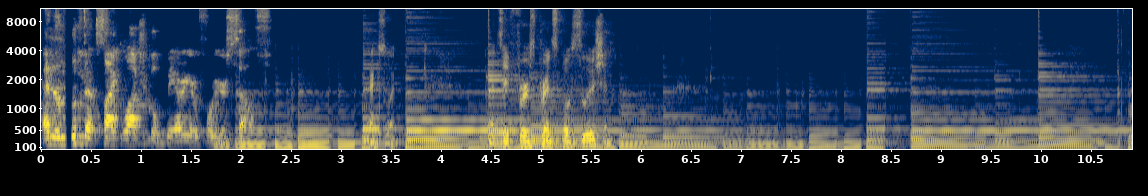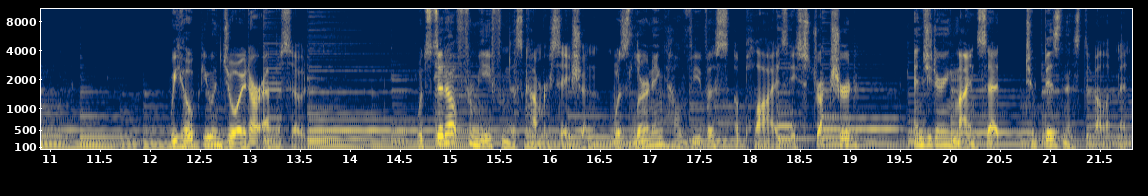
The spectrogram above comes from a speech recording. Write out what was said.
and remove that psychological barrier for yourself. Excellent. That's a first principle solution. We hope you enjoyed our episode. What stood out for me from this conversation was learning how Vivas applies a structured engineering mindset to business development.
